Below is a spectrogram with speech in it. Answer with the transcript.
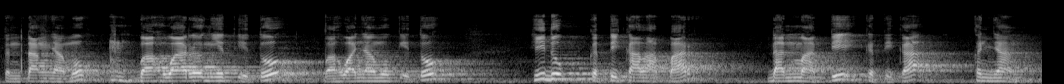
tentang nyamuk bahwa rengit itu bahwa nyamuk itu hidup ketika lapar dan mati ketika kenyang.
